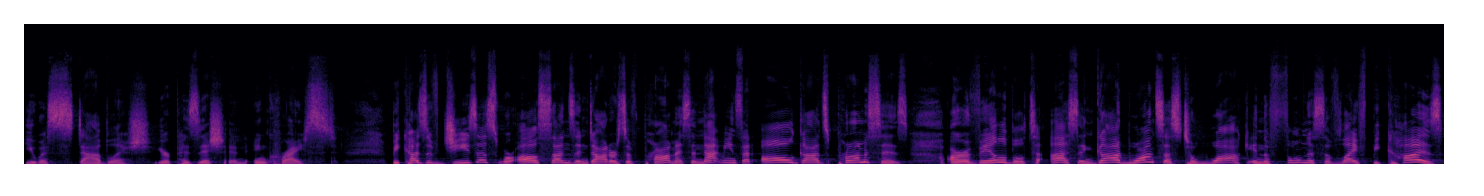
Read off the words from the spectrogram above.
you establish your position in Christ. Because of Jesus, we're all sons and daughters of promise. And that means that all God's promises are available to us. And God wants us to walk in the fullness of life because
